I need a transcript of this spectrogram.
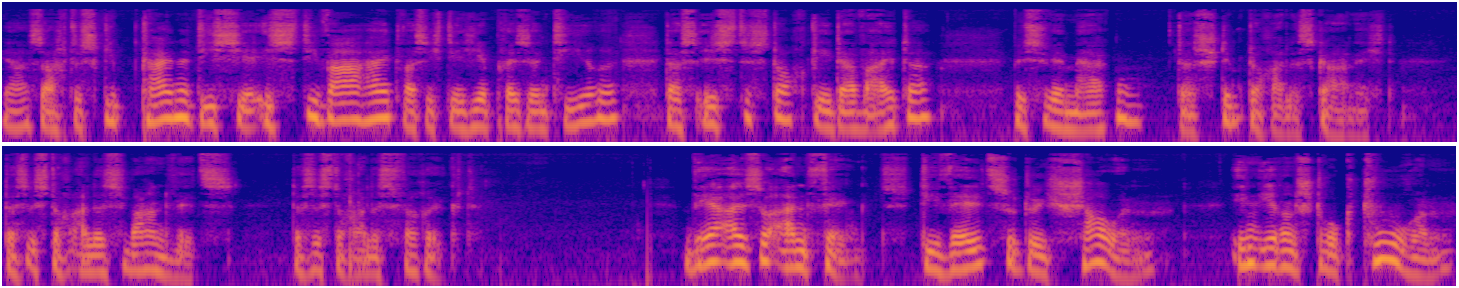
ja, sagt, es gibt keine, dies hier ist die Wahrheit, was ich dir hier präsentiere, das ist es doch, geh da weiter, bis wir merken, das stimmt doch alles gar nicht. Das ist doch alles Wahnwitz, das ist doch alles verrückt. Wer also anfängt, die Welt zu durchschauen, in ihren Strukturen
